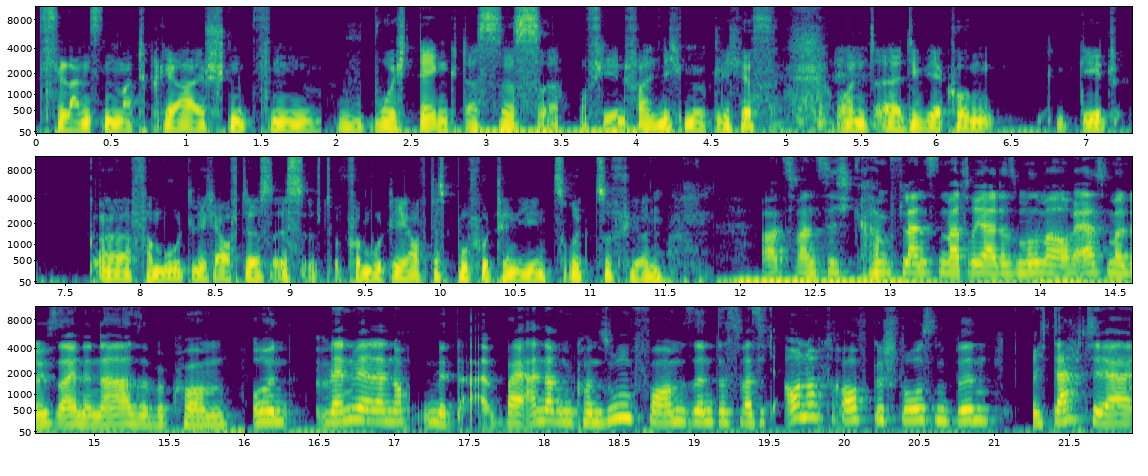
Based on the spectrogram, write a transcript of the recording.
Pflanzenmaterial schnupfen, wo ich denke, dass das äh, auf jeden Fall nicht möglich ist. Und äh, die Wirkung geht äh, vermutlich auf das, ist vermutlich auf das Bufotenin zurückzuführen. Oh, 20 Gramm Pflanzenmaterial, das muss man auch erstmal durch seine Nase bekommen. Und wenn wir dann noch mit äh, bei anderen Konsumformen sind, das, was ich auch noch drauf gestoßen bin, ich dachte ja,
